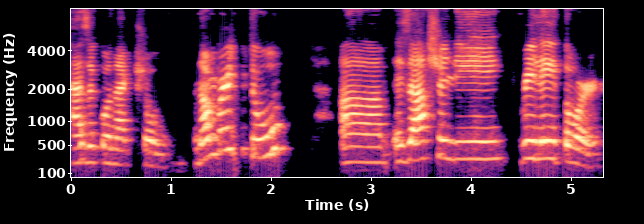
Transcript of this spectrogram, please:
has a connection. Number two, um, is actually relator.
